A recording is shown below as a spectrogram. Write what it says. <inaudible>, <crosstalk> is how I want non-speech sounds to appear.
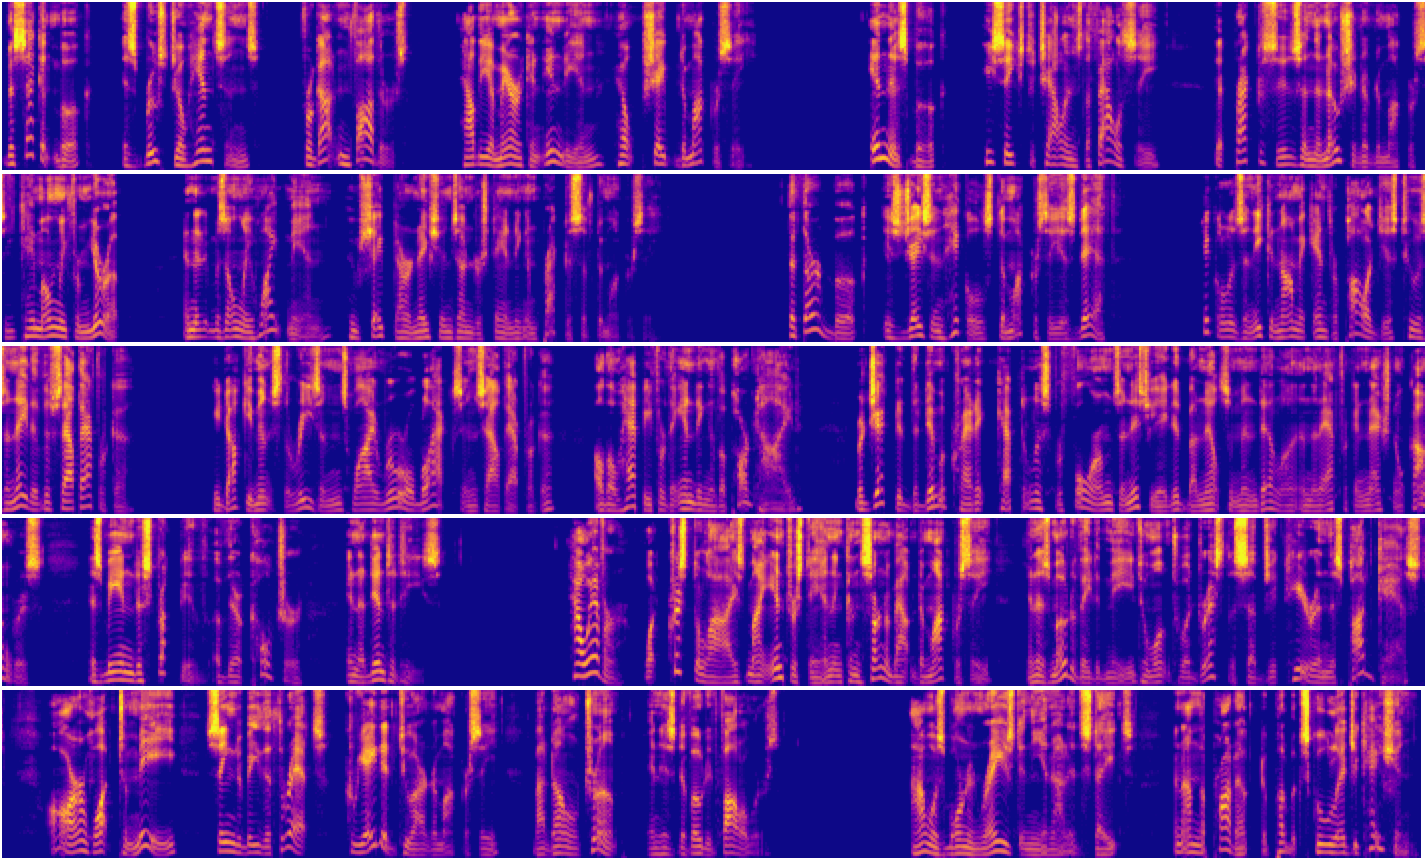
The second book is Bruce Johansen's Forgotten Fathers how the American Indian Helped Shape Democracy. In this book, he seeks to challenge the fallacy that practices and the notion of democracy came only from Europe and that it was only white men who shaped our nation's understanding and practice of democracy. The third book is Jason Hickel's Democracy as Death. Hickel is an economic anthropologist who is a native of South Africa. He documents the reasons why rural blacks in South Africa although happy for the ending of apartheid, rejected the democratic capitalist reforms initiated by Nelson Mandela and the African National Congress as being destructive of their culture and identities. However, what crystallized my interest in and concern about democracy and has motivated me to want to address the subject here in this podcast are what to me seem to be the threats created to our democracy by Donald Trump and his devoted followers. I was born and raised in the United States, and I'm the product of public school education.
